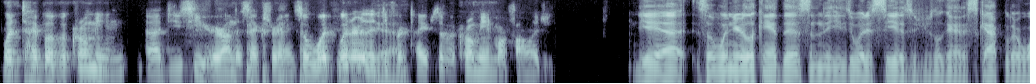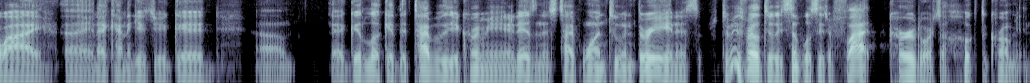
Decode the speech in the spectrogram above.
what type of acromion uh, do you see here on this x-ray and so what what are the yeah. different types of acromion morphology yeah. So when you're looking at this, and the easy way to see it is if you're looking at a scapular Y, uh, and that kind of gives you a good, um, a good look at the type of the acromion it is, and it's type one, two, and three, and it's to me it's relatively simple. It's either flat, curved, or it's a hooked acromion.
